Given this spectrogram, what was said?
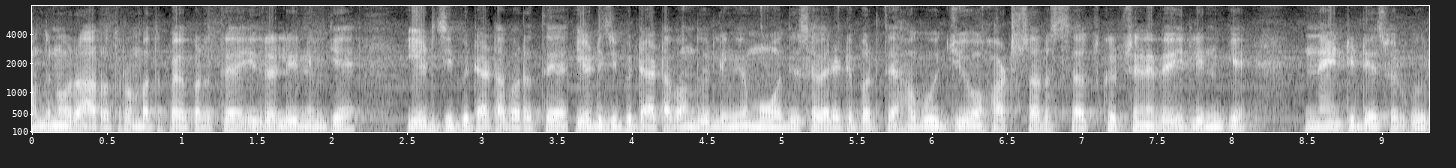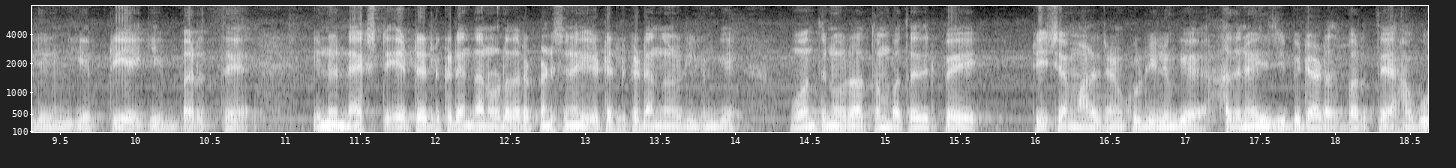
ಒಂದು ನೂರ ಅರವತ್ತೊಂಬತ್ತು ರೂಪಾಯಿ ಬರುತ್ತೆ. ಇದರಲ್ಲಿ ನಿಮಗೆ ಏಟ್ ಜಿ ಬಿ ಡಾಟಾ ಬರುತ್ತೆ. ಏಟ್ ಜಿ ಬಿ ಡಾಟಾ ಬಂದು ಇಲ್ಲಿ ನಿಮಗೆ ಮೂವತ್ತು ದಿವಸ ವ್ಯಾಲಿಟಿ ಬರುತ್ತೆ ಹಾಗೂ ಜಿಯೋ ಹಾಟ್ಸ್ಟಾರ್ ಸಬ್ಸ್ಕ್ರಿಪ್ಷನ್ ಇದೆ, ಇಲ್ಲಿ ನಿಮಗೆ ನೈಂಟಿ ಡೇಸ್ವರೆಗೂ ಇಲ್ಲಿ ನಿಮಗೆ ಫ್ರೀಯಾಗಿ ಬರುತ್ತೆ. ಇನ್ನು ನೆಕ್ಸ್ಟ್ ಏರ್ಟೆಲ್ ಕಡೆಯಿಂದ ನೋಡಿದ್ರೆ ಫ್ರೆಂಡ್ಸ್ ಏರ್ಟೆಲ್ ಕಡೆಯಿಂದ ಇಲ್ಲಿ ನಿಮಗೆ ಒಂದು ನೂರ ತೊಂಬತ್ತೈದು ರೂಪಾಯಿ ರೀಚಾರ್ಜ್ ಮಾಡಿದ್ರೆ ಅನ್ಕೊಂಡು ನಿಮಗೆ ಹದಿನೈದು ಜಿ ಬಿ ಡಾಟಾ ಬರುತ್ತೆ. ಹಾಗೂ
